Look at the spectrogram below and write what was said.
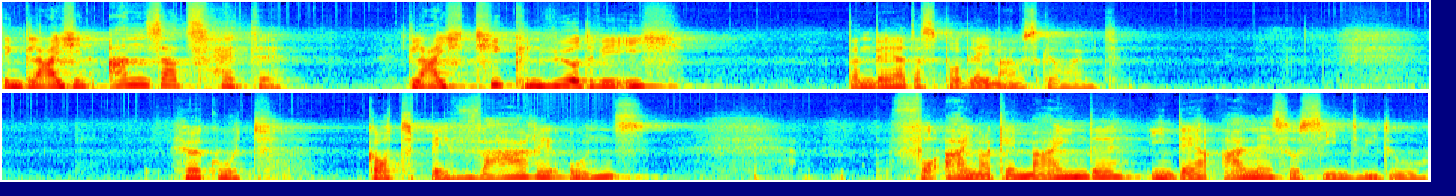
den gleichen Ansatz hätte, gleich ticken würde wie ich, dann wäre das Problem ausgeräumt. Hör gut, Gott bewahre uns vor einer Gemeinde, in der alle so sind wie du.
